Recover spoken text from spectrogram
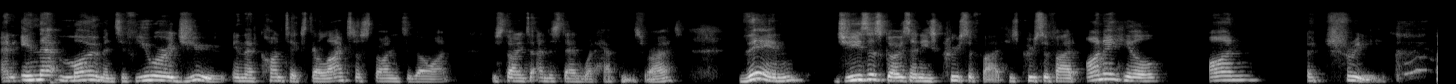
And in that moment, if you were a Jew in that context, the lights are starting to go on. You're starting to understand what happens, right? Then Jesus goes and he's crucified. He's crucified on a hill, on a tree.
